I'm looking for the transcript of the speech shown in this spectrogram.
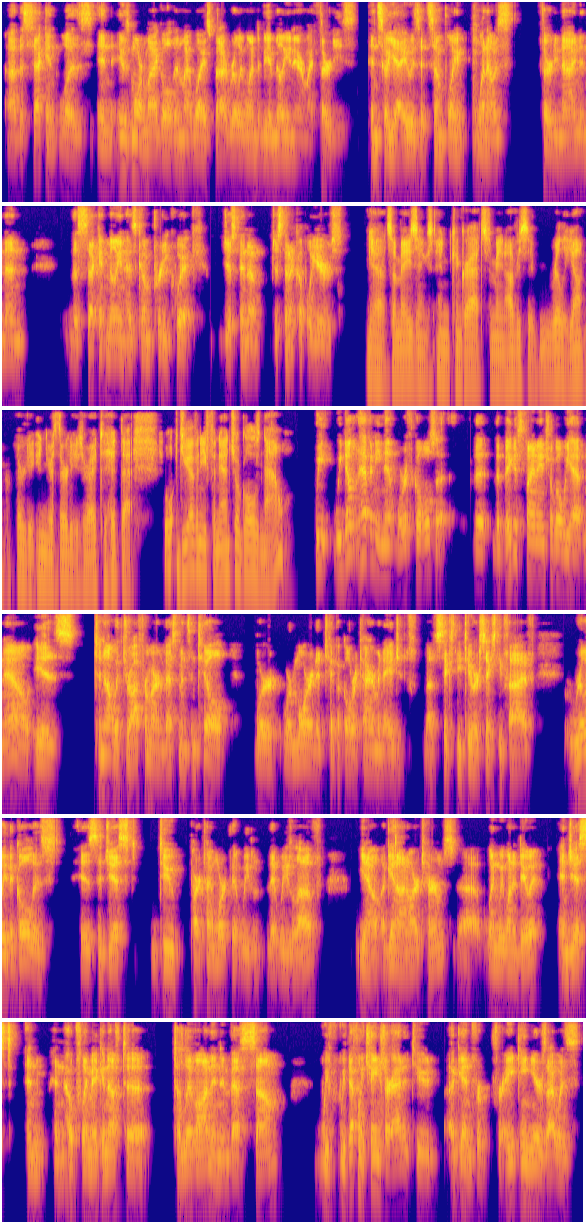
Uh, the second was, and it was more my goal than my wife's, but I really wanted to be a millionaire in my 30s and so yeah, it was at some point when I was 39, and then the second million has come pretty quick, just in a just in a couple years. Yeah, it's amazing, and congrats. I mean, obviously, really young, thirty in your thirties, right, to hit that. Well, do you have any financial goals now? We we don't have any net worth goals. Uh, the The biggest financial goal we have now is to not withdraw from our investments until we're we're more at a typical retirement age of sixty two or sixty five really the goal is is to just do part-time work that we that we love you know again on our terms uh, when we want to do it and just and and hopefully make enough to to live on and invest some. We've we've definitely changed our attitude. Again for for 18 years i was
